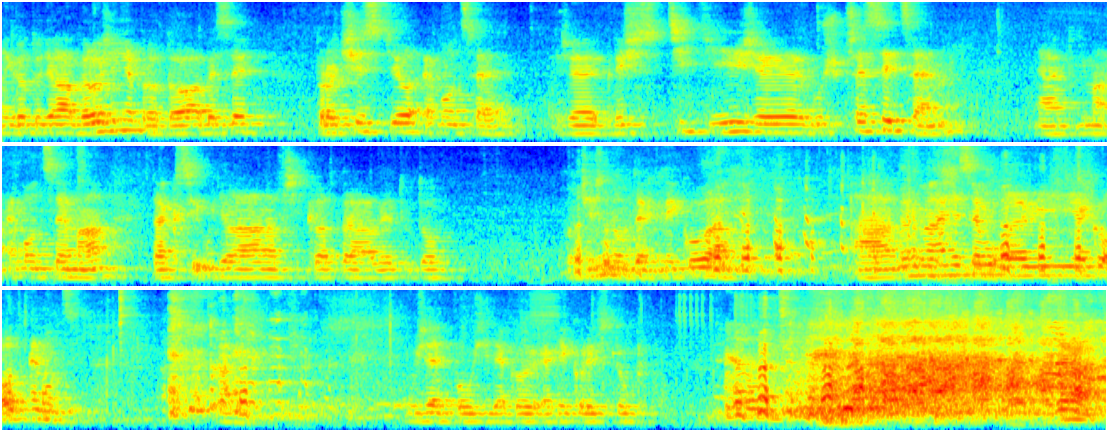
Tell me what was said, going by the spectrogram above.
někdo to dělá vyloženě proto, aby si pročistil emoce, že když cítí, že je už přesycen nějakýma emocema, tak si udělá například právě tuto očistnou techniku a, a normálně se mu uleví jako od emocí. Může použít jako jakýkoliv vstup. Teda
